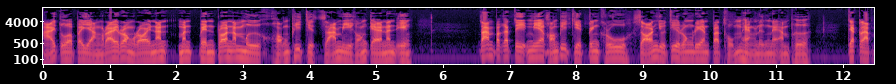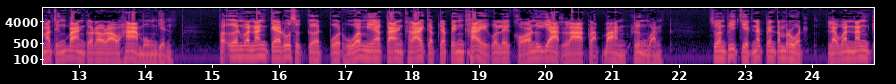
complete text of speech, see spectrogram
หายตัวไปอย่างไร้ร่องรอยนั้น มันเป็นเพราะน้ำมือของพี่จิตสามีของแกนั่นเอง ตามปกติเมียของพี่จิตเป็นครู สอนอยู่ที่โรงเรียนประถมแห่งหนึ่งในอำเภอ จะกลับมาถึงบ้านก็ราวๆห้าโมงเย็น เผอิญวันนั้นแกรู้สึกเกิดปวดหัวมีอาการคล้ายกับจะเป็นไข้ก็เลยขออนุญาตลากลับบ้านครึ่งวัน ส่วนพี่จิตนั้นเป็นตำรวจ และวันนั้นแก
